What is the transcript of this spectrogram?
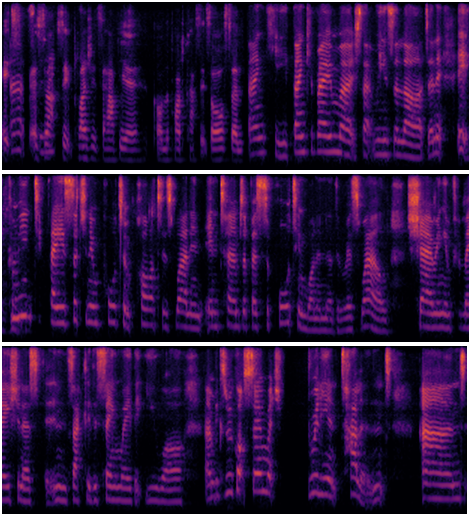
it's Absolutely. it's an absolute pleasure to have you on the podcast. It's awesome. Thank you, thank you very much. That means a lot, and it, it mm-hmm. community plays such an important part as well in in terms of us supporting one another as well, sharing information as in exactly the same way that you are, and because we've got so much brilliant talent and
